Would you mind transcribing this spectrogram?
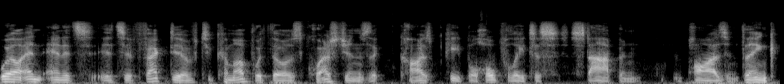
Well, and and it's it's effective to come up with those questions that cause people hopefully to s- stop and pause and think.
